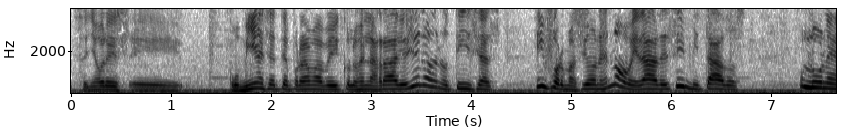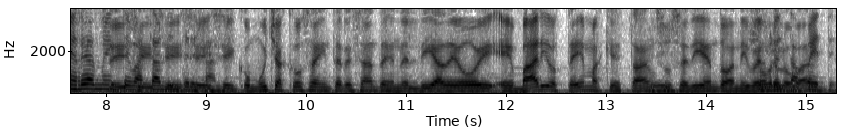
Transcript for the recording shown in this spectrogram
Señores, eh, comienza este programa Vehículos en la Radio, lleno de noticias, informaciones, novedades, invitados. Un lunes realmente bastante interesante. Sí, sí, con muchas cosas interesantes en el día de hoy, eh, varios temas que están sucediendo a nivel Sobre global. el tapete.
